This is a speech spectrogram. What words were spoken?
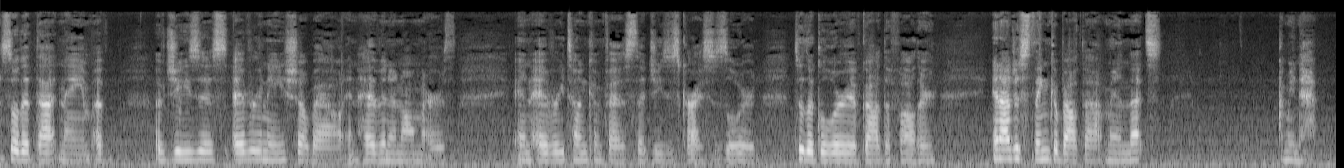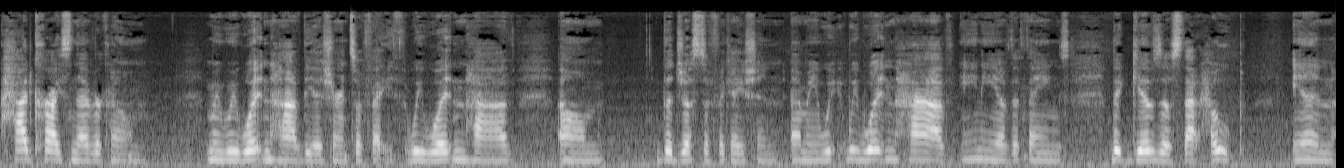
so that that name of, of Jesus every knee shall bow in heaven and on earth, and every tongue confess that Jesus Christ is Lord, to the glory of God the Father. And I just think about that, man. That's, I mean, had Christ never come, I mean, we wouldn't have the assurance of faith. We wouldn't have um, the justification. I mean, we, we wouldn't have any of the things that gives us that hope in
